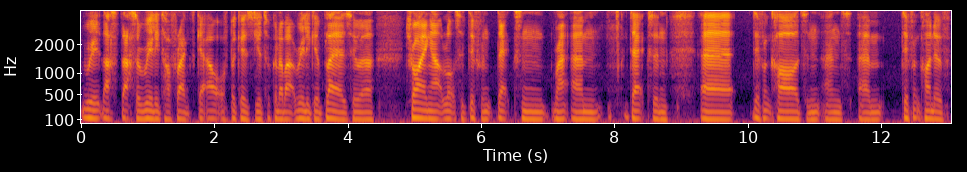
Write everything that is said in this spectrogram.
re- that's that's a really tough rank to get out of because you're talking about really good players who are trying out lots of different decks and um, decks and uh, different cards and and um, different kind of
